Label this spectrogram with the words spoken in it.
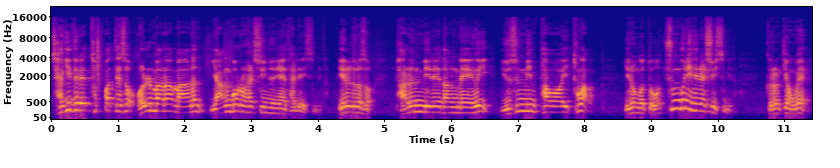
자기들의 텃밭에서 얼마나 많은 양보를 할 수 있느냐에 달려 있습니다. 예를 들어서 바른미래당 내의 유승민 파워의 통합 이런 것도 충분히 해낼 수 있습니다. 그럴 경우에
